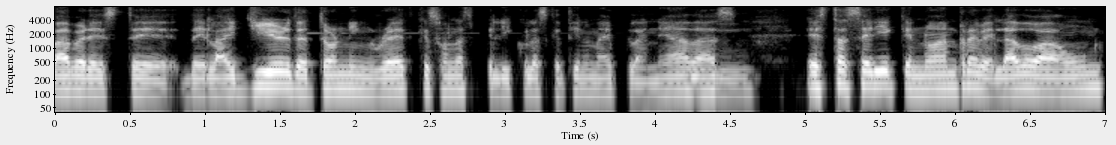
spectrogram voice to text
va a haber este de Lightyear, de Turning Red, que son las películas que tienen ahí planeadas. Esta serie que no han revelado aún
